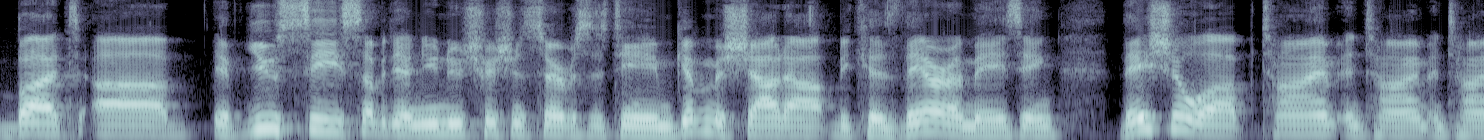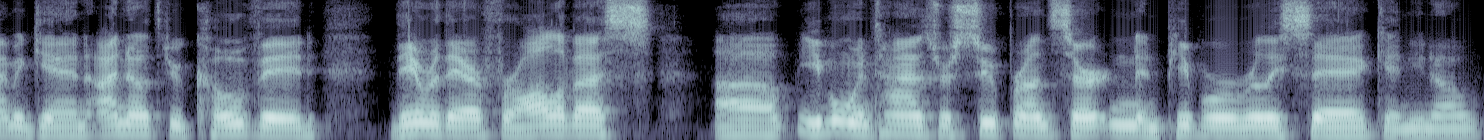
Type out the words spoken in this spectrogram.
but uh, if you see somebody on your nutrition services team, give them a shout out because they are amazing. They show up time and time and time again. I know through COVID, they were there for all of us. Uh, even when times were super uncertain and people were really sick and, you know,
